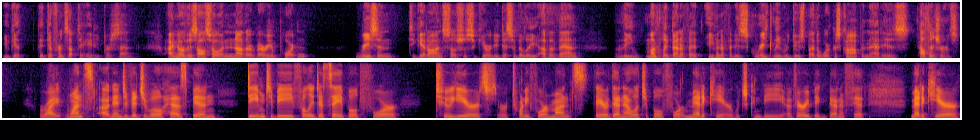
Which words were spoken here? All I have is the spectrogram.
you get the difference up to 80%. I know there's also another very important reason to get on Social Security disability other than the monthly benefit, even if it is greatly reduced by the workers' comp, and that is health insurance. Right. Once an individual has been deemed to be fully disabled for two years or 24 months, they are then eligible for Medicare, which can be a very big benefit. Medicare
